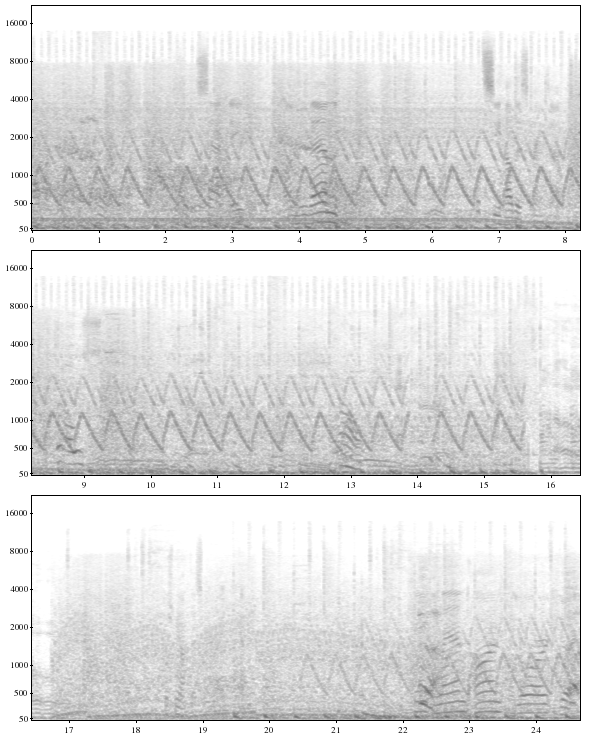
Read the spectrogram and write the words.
My- Oh, then let's see how this turns out. Oh, Oh, right? Land on your good.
